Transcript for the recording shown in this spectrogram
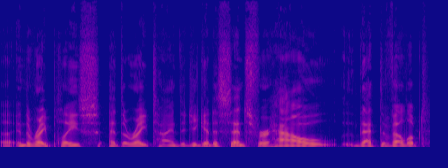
uh, in the right place at the right time. Did you get a sense for how that developed?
